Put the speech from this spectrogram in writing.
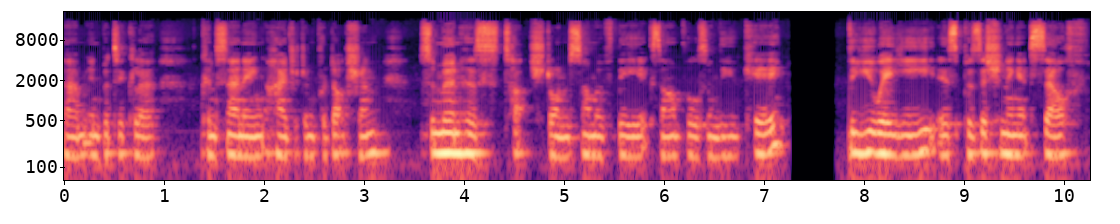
um, in particular concerning hydrogen production. Simone has touched on some of the examples in the UK. The UAE is positioning itself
